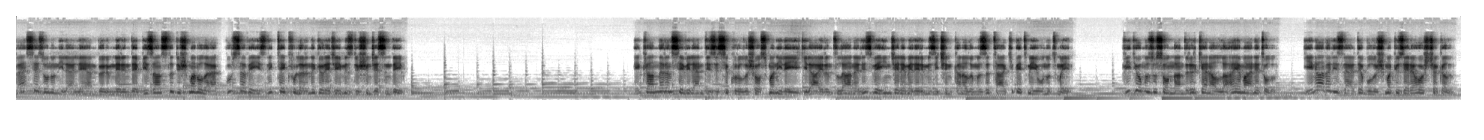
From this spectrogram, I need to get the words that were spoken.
Ben sezonun ilerleyen bölümlerinde Bizanslı düşman olarak Bursa ve İznik Tekfurlarını göreceğimiz düşüncesindeyim. Ekranların sevilen dizisi Kuruluş Osman ile ilgili ayrıntılı analiz ve incelemelerimiz için kanalımızı takip etmeyi unutmayın. Videomuzu sonlandırırken Allah'a emanet olun. Yeni analizlerde buluşmak üzere hoşçakalın.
